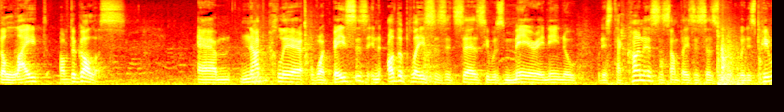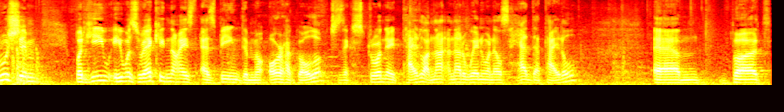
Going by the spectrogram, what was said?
the light of the Golas. Um, not clear what basis. In other places, it says he was mayor in Enenu with his Takanis. In some places, it says with, with his Pirushim. But he, he was recognized as being the Me'or Hagola, which is an extraordinary title. I'm not, I'm not aware anyone else had that title. Um, but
